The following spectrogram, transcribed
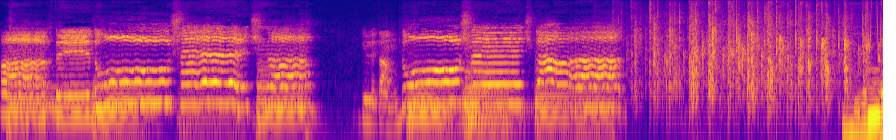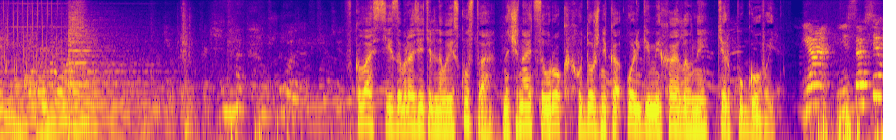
«Ах ты, душечка» или там «Душечка». В классе изобразительного искусства начинается урок художника Ольги Михайловны Терпуговой. Я не совсем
